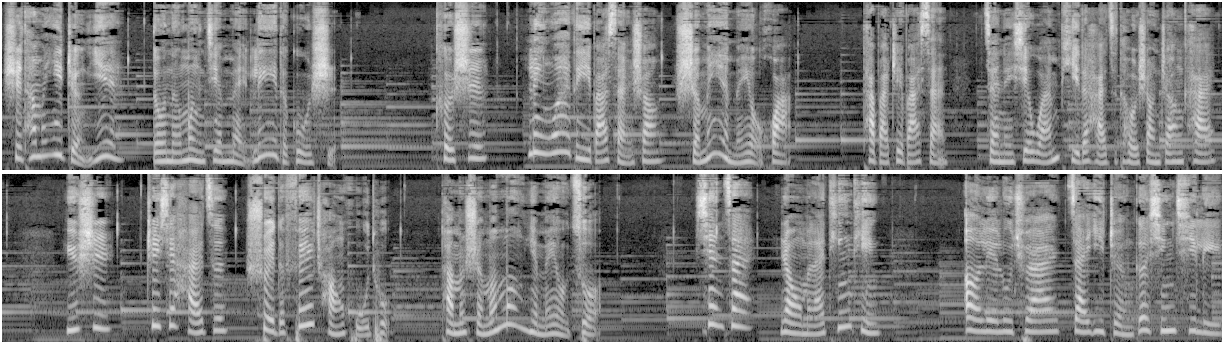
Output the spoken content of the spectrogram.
使他们一整夜都能梦见美丽的故事。可是，另外的一把伞上什么也没有画。他把这把伞在那些顽皮的孩子头上张开，于是这些孩子睡得非常糊涂，他们什么梦也没有做。现在，让我们来听听奥列路却埃在一整个星期里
